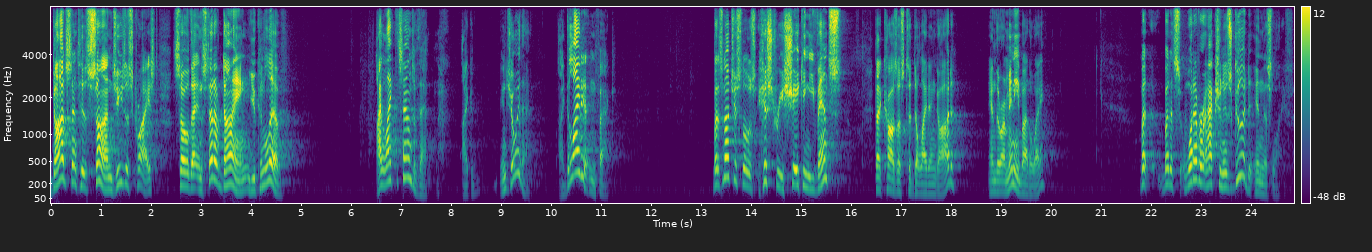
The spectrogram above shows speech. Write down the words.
God sent his Son, Jesus Christ, so that instead of dying, you can live. I like the sounds of that. I could enjoy that. I delight in it, in fact. But it's not just those history shaking events that cause us to delight in God, and there are many, by the way. But, but it's whatever action is good in this life,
